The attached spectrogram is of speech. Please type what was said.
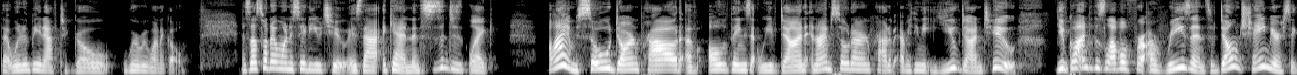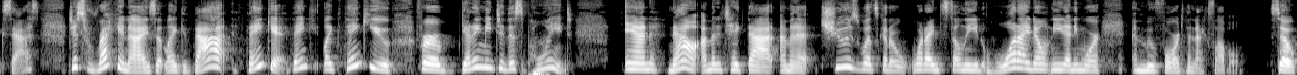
That wouldn't be enough to go where we want to go. And so that's what i want to say to you too is that again this isn't like I'm so darn proud of all the things that we've done. And I'm so darn proud of everything that you've done too. You've gotten to this level for a reason. So don't shame your success. Just recognize that, like that, thank it. Thank, like, thank you for getting me to this point. And now I'm going to take that. I'm going to choose what's going to, what I still need, what I don't need anymore, and move forward to the next level. So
